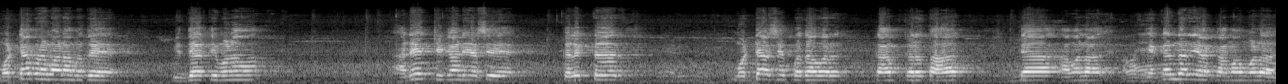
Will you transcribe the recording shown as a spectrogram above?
मोठ्या प्रमाणामध्ये विद्यार्थी म्हणा अनेक ठिकाणी असे कलेक्टर मोठ्या असे पदावर काम करत आहात. त्या आम्हाला एकंदर या कामामुळं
